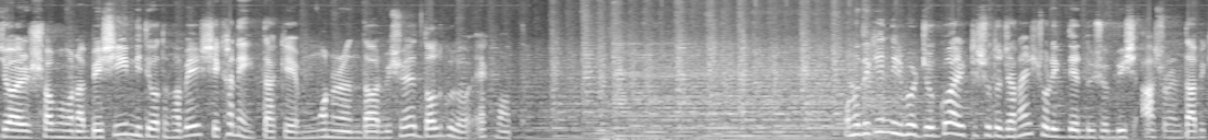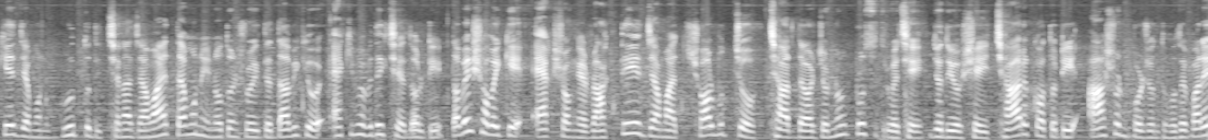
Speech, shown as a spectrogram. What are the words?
জয়ের সম্ভাবনা বেশি, নীতিগতভাবে সেখানেই তাকে মনোনয়ন দেওয়ার বিষয়ে দলগুলো একমত। অন্যদিকে নির্ভরযোগ্য আরেকটি সূত্র জানায়, শরিকদের দুশো বিশ আসনের দাবিকে যেমন গুরুত্ব দিচ্ছে না জামায়াত, তেমনই নতুন শরিকদের দাবিকেও একইভাবে দেখছে দলটি। তবে সবাইকে একসঙ্গে রাখতে জামায়াত সর্বোচ্চ ছাড় দেওয়ার জন্য প্রস্তুত রয়েছে। যদিও সেই ছাড় কতটি আসন পর্যন্ত হতে পারে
